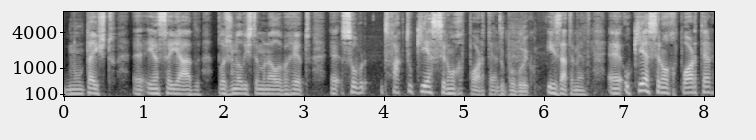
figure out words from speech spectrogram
num texto ensaiado pela jornalista Manuela Barreto, sobre de facto o que é ser um repórter. Do público. Exatamente. o que é ser um repórter,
